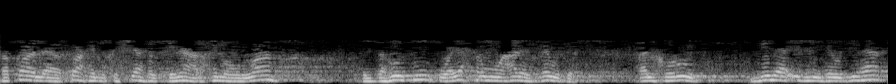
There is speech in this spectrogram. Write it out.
فقال صاحب كشاف القناع رحمه الله البهوتي ويحرم على الزوجة الخروج بلا إذن زوجها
